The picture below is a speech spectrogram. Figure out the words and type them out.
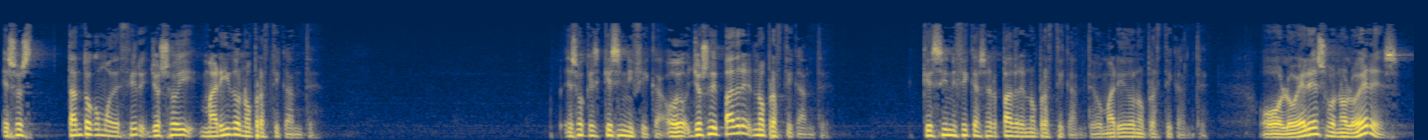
Eso es tanto como decir yo soy marido no practicante. ¿Eso qué, qué significa? O yo soy padre no practicante. ¿Qué significa ser padre no practicante o marido no practicante? O lo eres o no lo eres.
